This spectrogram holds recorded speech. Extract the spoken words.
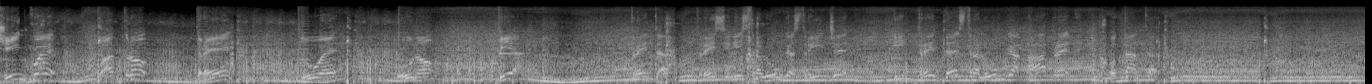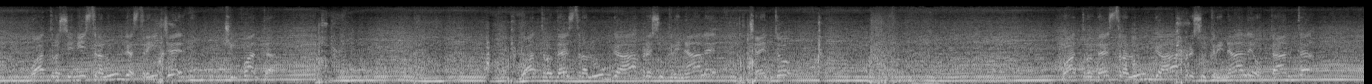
5, 4, 3, 2, 1, via! 30, 3 sinistra lunga, stringe, in 3 destra lunga, apre, 80. 4 sinistra lunga, stringe, 50. 4 destra lunga, apre su crinale, 100. 4 destra lunga, apre su crinale, 80.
